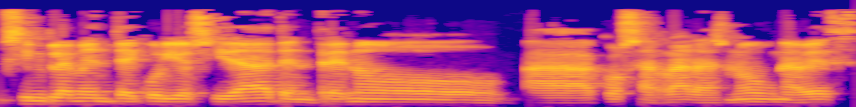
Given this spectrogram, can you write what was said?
simplemente curiosidad entreno a cosas raras, ¿no? Una vez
